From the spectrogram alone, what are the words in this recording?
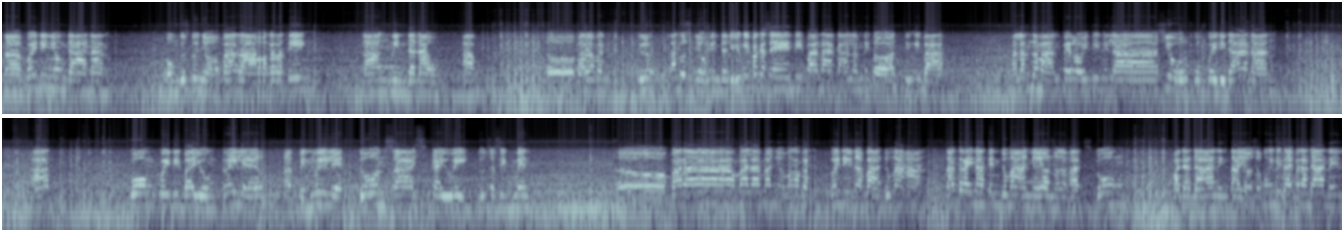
na pwede nyong daanan kung gusto nyo para makarating ng Mindanao up. So, para pag tagos nyo, Mindanao. Yung iba kasi hindi pa nakakaalam nito at yung iba, alam naman pero hindi nila sure kung pwede daanan at kung pwede ba yung trailer at pinwheeler doon sa skyway, doon sa segment Uh, para malaman nyo mga bats, pwede na ba dumaan? Tatry natin dumaan ngayon mga bats kung padadaanin tayo. So kung hindi tayo padadaanin,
